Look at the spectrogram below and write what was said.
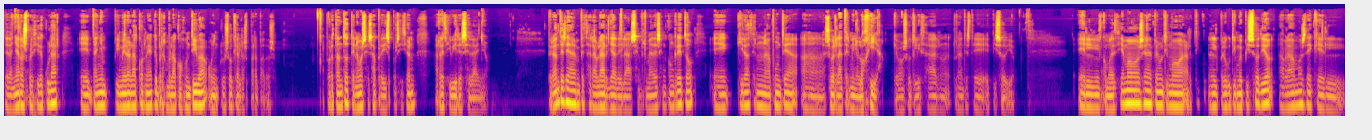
de dañar la superficie ocular, eh, dañen primero a la córnea que, por ejemplo, la conjuntiva o incluso que a los párpados. Por tanto, tenemos esa predisposición a recibir ese daño. Pero antes de empezar a hablar ya de las enfermedades en concreto, quiero hacer un apunte sobre la terminología que vamos a utilizar durante este episodio. Como decíamos en el penúltimo, episodio, hablábamos de que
